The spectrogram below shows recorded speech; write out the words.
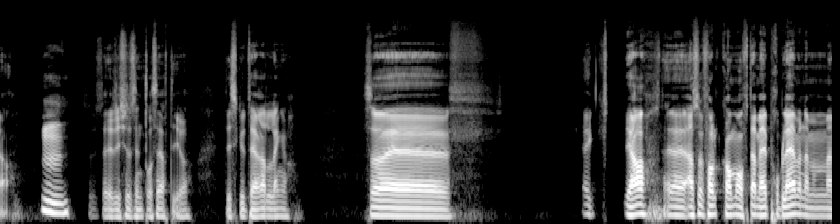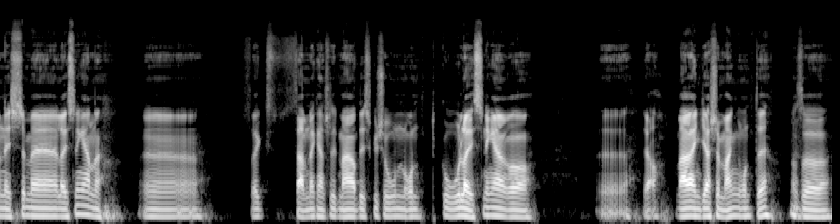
Ja. Mm. Så er de ikke så interessert i å diskutere det lenger. Så eh, jeg, Ja, eh, altså folk kommer ofte med problemene, men ikke med løsningene. så jeg savner kanskje litt mer diskusjon rundt gode løsninger og eh, ja, mer engasjement rundt det. Mm. Altså eh,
